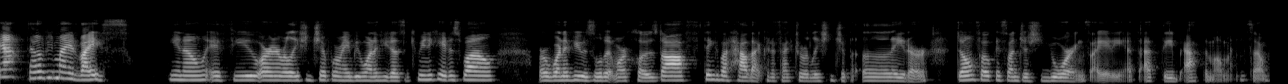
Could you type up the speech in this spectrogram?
yeah, that would be my advice. You know, if you are in a relationship where maybe one of you doesn't communicate as well, or one of you is a little bit more closed off, think about how that could affect your relationship later. Don't focus on just your anxiety at, at the at the moment. So,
